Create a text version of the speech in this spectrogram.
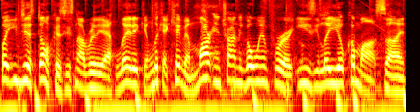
But you just don't, because he's not really athletic. And look at Kevin Martin trying to go in for an easy layup. Come on, son.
